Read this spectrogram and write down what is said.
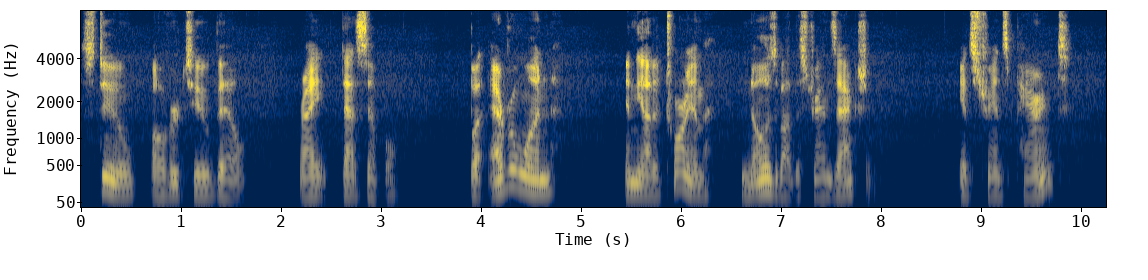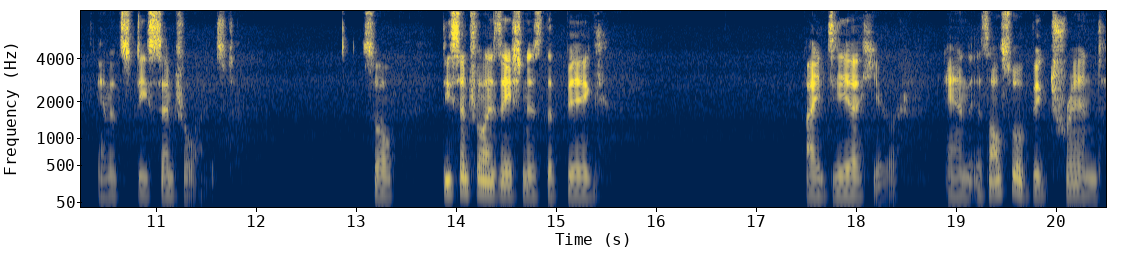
Stu over to Bill, right? That's simple. But everyone in the auditorium knows about this transaction. It's transparent and it's decentralized. So, decentralization is the big idea here, and it's also a big trend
